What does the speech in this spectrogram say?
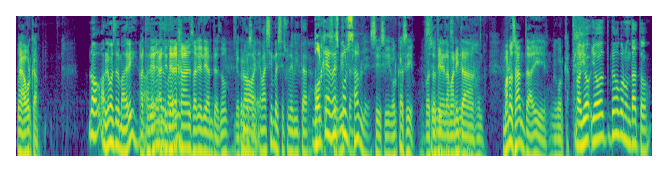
Venga, Gorka. No, hablemos del Madrid. A ti, te, a ti dejan salir el día antes, ¿no? Yo creo no, que sí. además siempre se suele evitar. Gorka es Se evita. responsable. Sí, sí, Gorka sí. Por Se eso tiene evita, la manita. Mano santa ahí, Gorka. No, yo, yo vengo con un dato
